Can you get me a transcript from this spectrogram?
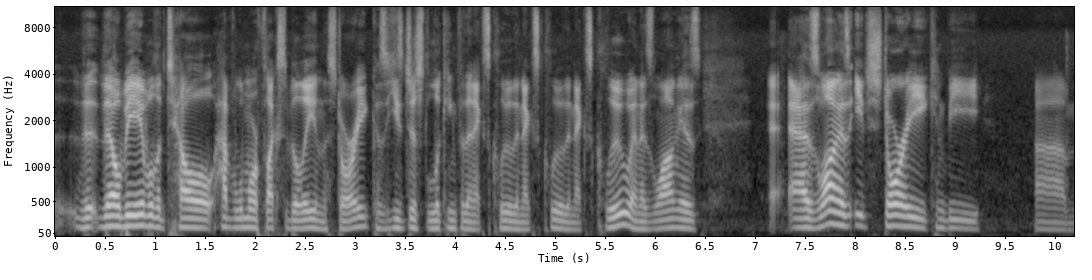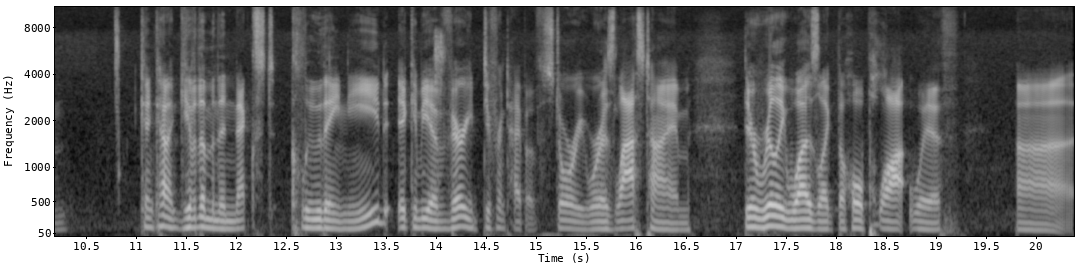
th- they'll be able to tell have a little more flexibility in the story because he's just looking for the next clue the next clue the next clue and as long as as long as each story can be um, can kind of give them the next clue they need it can be a very different type of story whereas last time there really was like the whole plot with uh,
